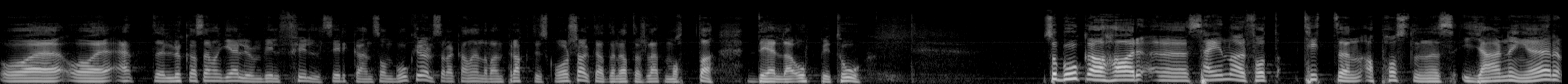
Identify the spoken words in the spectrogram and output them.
Og, eh, og et Lukasevangelium vil fylle ca. en sånn bokrull, så det kan hende var en praktisk årsak til at en rett og slett måtte dele det opp i to. Så boka har eh, seinere fått tittelen 'Apostlenes gjerninger'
